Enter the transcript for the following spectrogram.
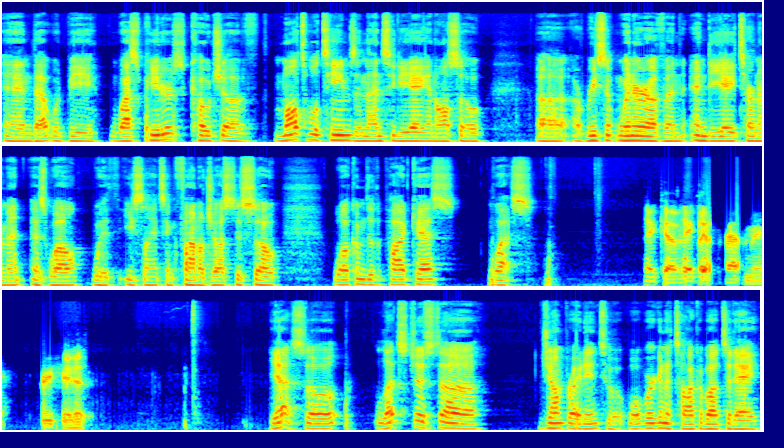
and that would be Wes Peters, coach of multiple teams in the NCDA and also uh, a recent winner of an NDA tournament as well with East Lansing Final Justice. So, Welcome to the podcast, Wes. Hey, Kevin. Hey, Thanks for having me. Appreciate it. Yeah, so let's just uh, jump right into it. What we're going to talk about today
